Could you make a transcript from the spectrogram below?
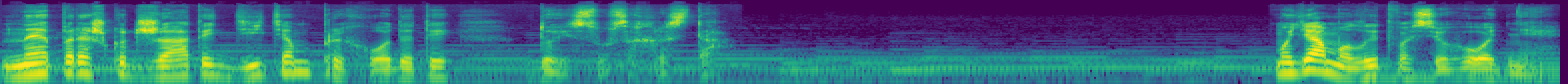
не перешкоджати дітям приходити до Ісуса Христа. Моя молитва сьогодні.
